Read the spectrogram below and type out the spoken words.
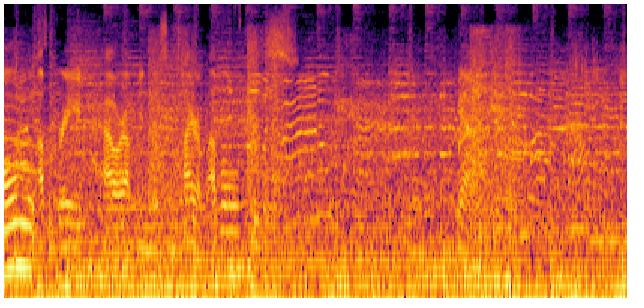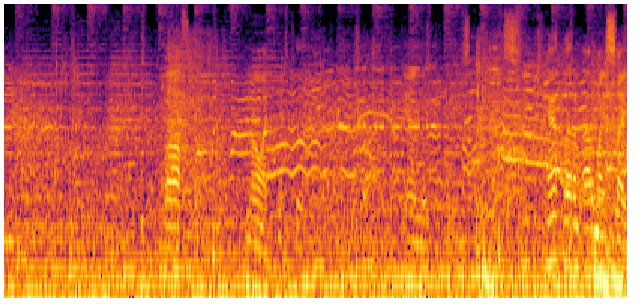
only upgrade power up in this entire level? Yeah. Him out of my sight.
